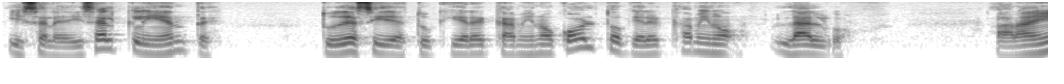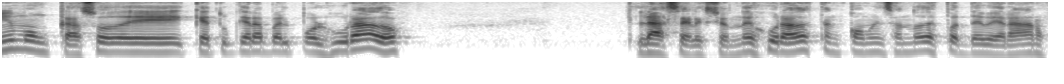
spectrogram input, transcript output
y se le dice al cliente, tú decides, tú quieres el camino corto quieres el camino largo. Ahora mismo un caso de que tú quieras ver por jurado, la selección de jurados están comenzando después de verano.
